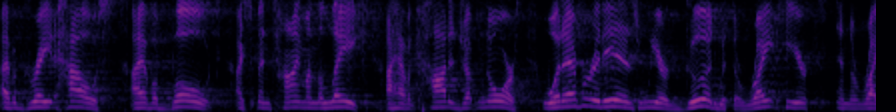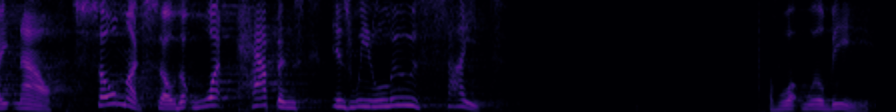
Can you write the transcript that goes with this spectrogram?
I have a great house. I have a boat. I spend time on the lake. I have a cottage up north. Whatever it is, we are good with the right here and the right now. So much so that what happens is we lose sight of what will be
